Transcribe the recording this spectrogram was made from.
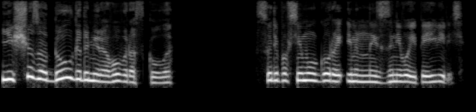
еще задолго до мирового раскола. Судя по всему, горы именно из-за него и появились.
